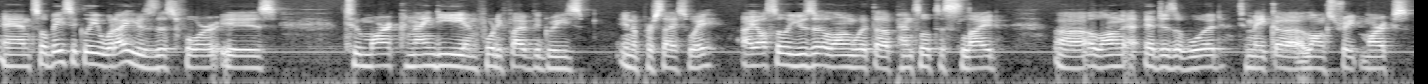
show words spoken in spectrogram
And so basically what I use this for is to mark 90 and 45 degrees in a precise way. I also use it along with a pencil to slide uh, along edges of wood to make uh, long straight marks.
